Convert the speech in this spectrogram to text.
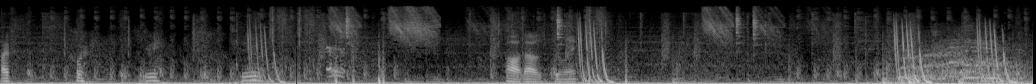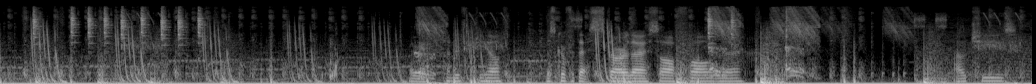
5, 4, 3, 2. Oh, that was brilliant. 150 health. Let's go for that star that I saw fall there. Ouchies.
